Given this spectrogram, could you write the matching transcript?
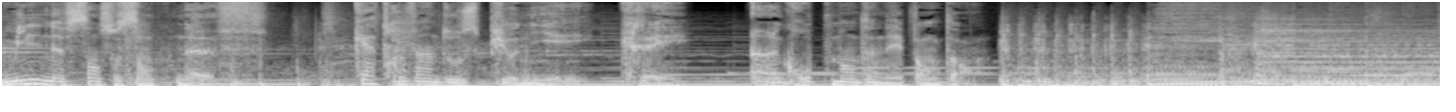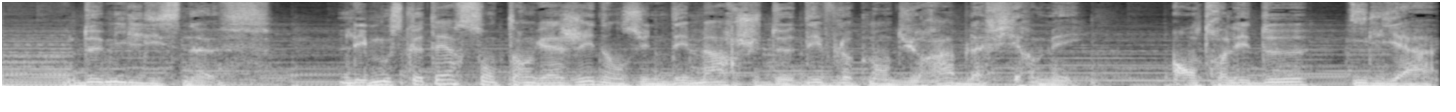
1969. 92 pionniers créent un groupement d'indépendants. 2019. Les mousquetaires sont engagés dans une démarche de développement durable affirmée. Entre les deux, il y a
